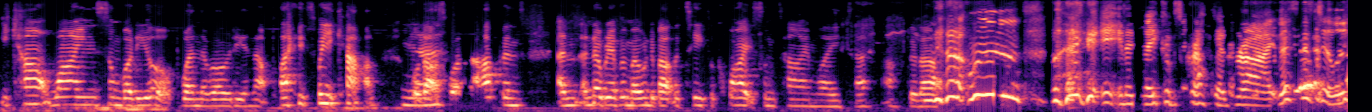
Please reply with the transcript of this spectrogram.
you can't wind somebody up when they're already in that place. Well, you can, Yeah. but that's what happens. And, and nobody ever moaned about the tea for quite some time later after that. Mm, eating a Jacob's cracker right? This is delicious.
